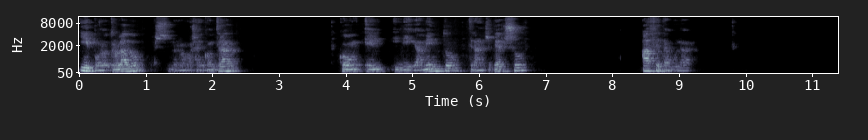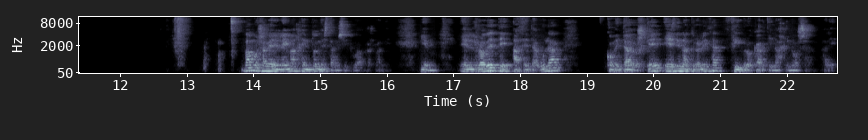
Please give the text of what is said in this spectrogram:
Y por otro lado, pues nos vamos a encontrar con el ligamento transverso acetabular. Vamos a ver en la imagen dónde están situados, ¿vale? Bien, el rodete acetabular, comentaros que es de naturaleza fibrocartilaginosa, ¿vale?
